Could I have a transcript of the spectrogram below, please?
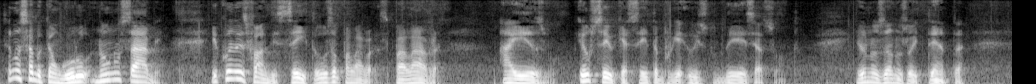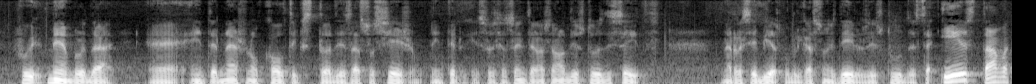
Você não sabe o que é um guru? Não, não sabe. E quando eles falam de seita, usa a palavra, palavra a esmo. Eu sei o que é seita porque eu estudei esse assunto. Eu, nos anos 80, fui membro da é, International Cultic Studies Association, Inter Associação Internacional de Estudos de Seitas. Eu né, recebi as publicações dele, os estudos. E eu estava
